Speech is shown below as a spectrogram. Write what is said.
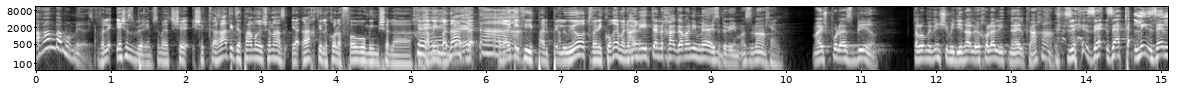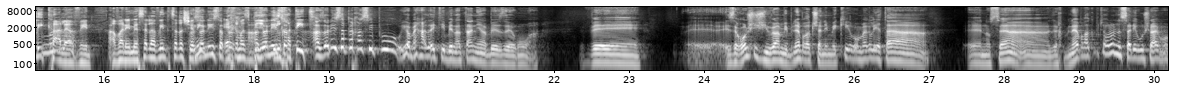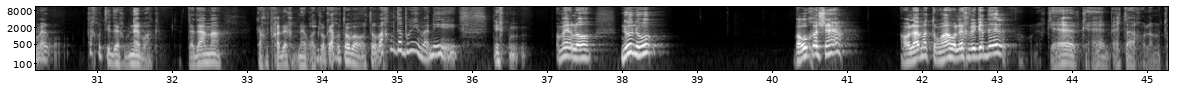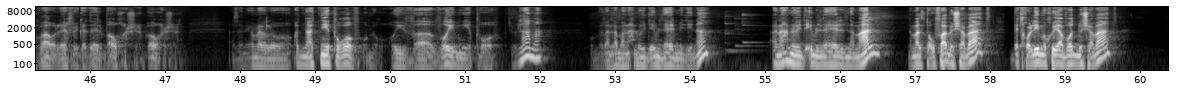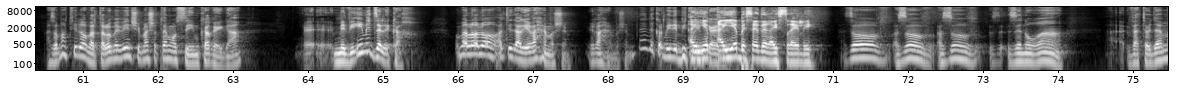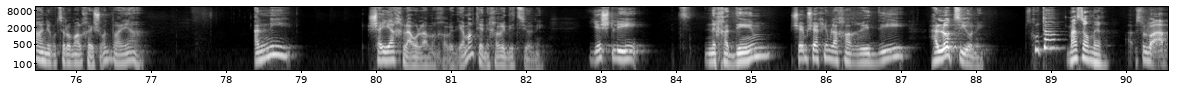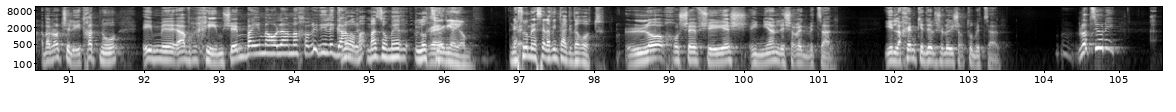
הרמב"ם אומר. אבל יש הסברים, זאת אומרת, כשקראתי את זה פעם ראשונה, אז הלכתי לכל הפורומים של החכמים כן, בדת, וראיתי את התפלפלויות, ואני קורא, ואני אומר... אני אתן לך, גם אני מאה הסברים, אז מה? כן. מה יש פה להסביר? אתה לא מבין שמדינה לא יכולה להתנהל ככה? זה לי קל להבין, אבל אני מנסה להבין את הצד השני, איך הם מסבירים הלכתית. אז אני אספר לך סיפור. יום אחד הייתי בנתניה באיזה אירוע, ואיזה ראש ישיבה מבני ברק שאני מכיר, אומר לי, אתה אה, נוסע דרך בני ברק? פתאום לא נסע לירושלים, הוא אומר, קח אותי דרך בני ברק. אתה יודע מה? קח אותך דרך בני ברק. לוקח אותו באוטו, ואנחנו מדברים, ואני אומר לו, נו, נו, ברוך השם. עולם התורה הולך וגדל. כן, כן, בטח, עולם התורה הולך וגדל, ברוך השם, ברוך השם. אז אני אומר לו, עוד מעט נהיה פה רוב. הוא אומר, אוי ואבוי אם נהיה פה רוב. למה? הוא אומר, למה אנחנו יודעים לנהל מדינה? אנחנו יודעים לנהל נמל, נמל תעופה בשבת, בית חולים מחויב לעבוד בשבת. אז אמרתי לו, אבל אתה לא מבין שמה שאתם עושים כרגע, אה, מביאים את זה לכך. הוא אומר, לא, לא, אל תדאג, ירחם השם, ירחם השם. זה כל מיני ביטויים כאלה. אהיה בסדר הישראלי. עזוב, עזוב, עזוב, זה, זה נורא. ואתה יודע מה, אני רוצה לומר לך, יש עוד בעיה. אני שייך לעולם החרדי. אמרתי, אני חרדי ציוני. יש לי נכדים שהם שייכים לחרדי הלא ציוני. זכותם. מה זה אומר? זאת אומרת, הבנות שלי התחתנו עם אה, אברכים שהם באים מהעולם החרדי לגמרי. לא, מה זה אומר לא ציוני היום? אני אפילו מנסה להבין את ההגדרות. לא חושב שיש עניין לשרת בצה"ל. יילחם כדי שלא ישרתו בצה"ל. לא ציוני.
